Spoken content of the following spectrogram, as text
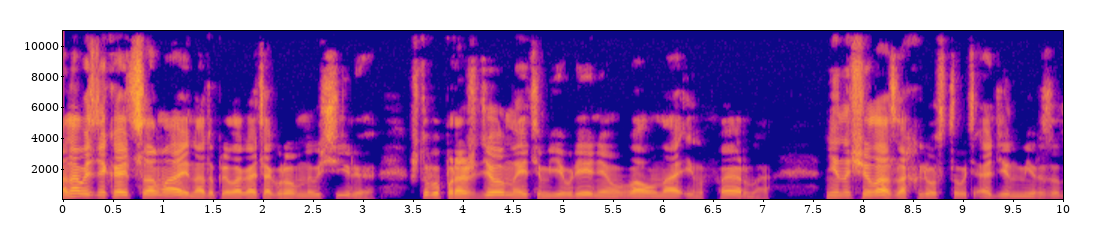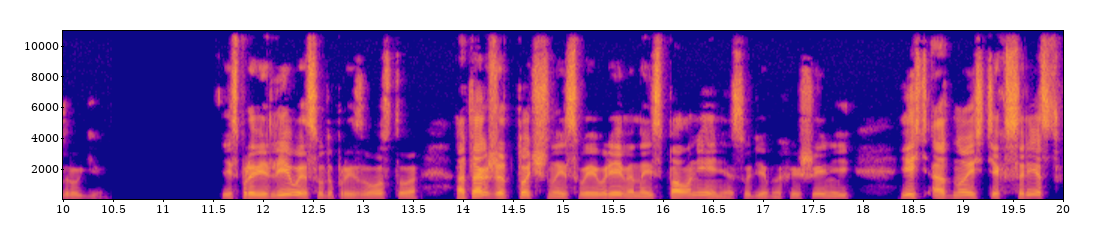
Она возникает сама, и надо прилагать огромные усилия, чтобы порожденная этим явлением волна инферно не начала захлестывать один мир за другим. И справедливое судопроизводство, а также точное и своевременное исполнение судебных решений есть одно из тех средств,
